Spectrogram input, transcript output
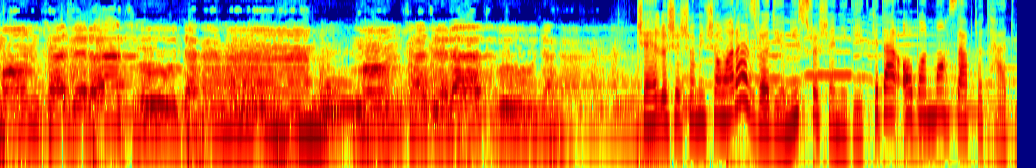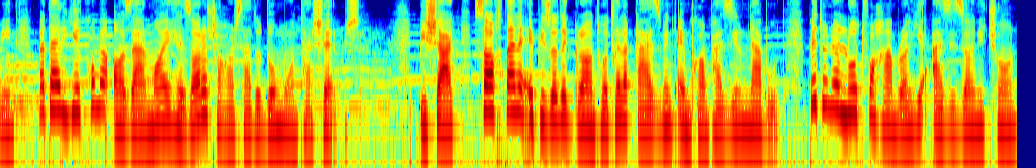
منتظرت بودم منتظرت بودم. چهل و ششمین شماره از رادیو نیست رو شنیدید که در آبان ماه ضبط و تدوین و در یکم آذر ماه 1402 منتشر میشه. بیشک ساختن اپیزود گراند هتل قزوین امکان پذیر نبود بدون لطف و همراهی عزیزانی چون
